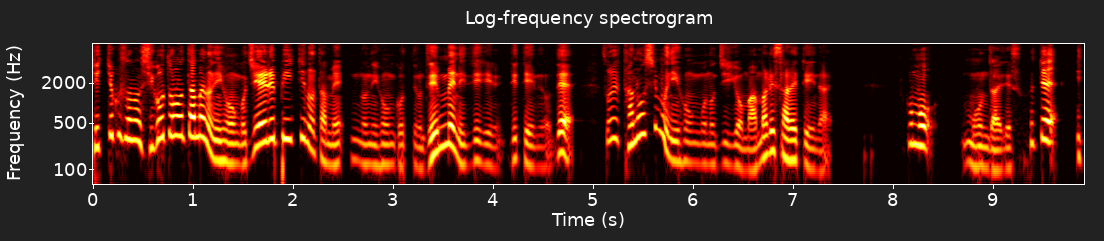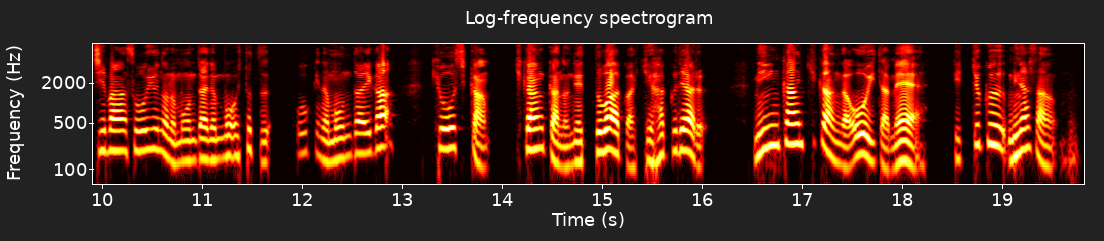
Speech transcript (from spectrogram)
結局その仕事のための日本語 JLPT のための日本語っていうのを前面に出て出ているのでそういう楽しむ日本語の授業もあまりされていない。そこも問題です。そして一番そういうのの問題のもう一つ大きな問題が教師間機関間のネットワークは希薄である。民間機関が多いため結局皆さん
